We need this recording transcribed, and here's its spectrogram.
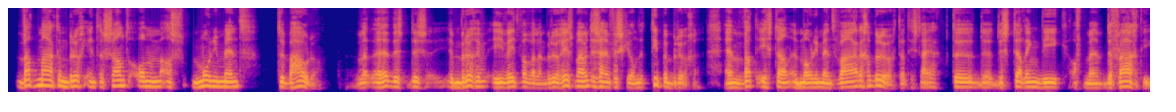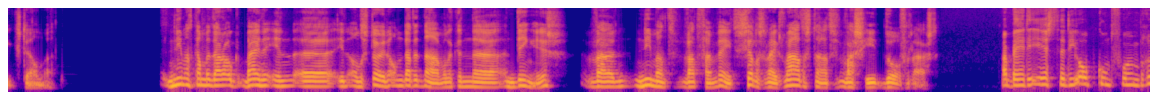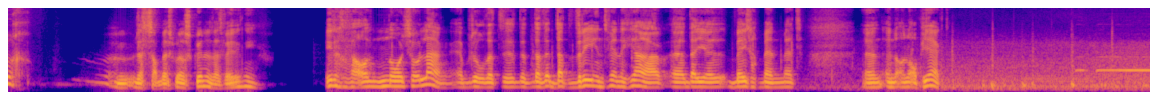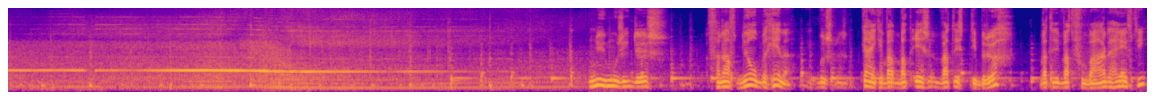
Wat maakt een brug interessant om hem als monument te behouden? Dus, dus een brug, je weet wel wat een brug is, maar er zijn verschillende typen bruggen. En wat is dan een monumentwaardige brug? Dat is eigenlijk de, de, de stelling die ik, of de vraag die ik stelde. Niemand kan me daar ook bijna in, uh, in ondersteunen, omdat het namelijk een, uh, een ding is waar niemand wat van weet. Zelfs Rijkswaterstaat was hier doorverrast. Maar ben je de eerste die opkomt voor een brug? Dat zal best wel eens kunnen, dat weet ik niet. In ieder geval nooit zo lang. Ik bedoel, dat, eh, dat, dat, dat 23 jaar uh, dat je bezig bent met een, een, een object. Nu moest ik dus vanaf nul beginnen. Ik moest kijken, wat, wat, is, wat is die brug? Wat, wat voor waarde heeft die?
